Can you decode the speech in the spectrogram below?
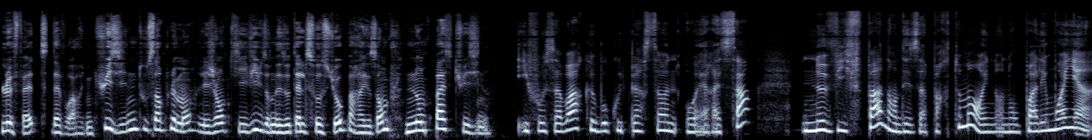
le fait d'avoir une cuisine tout simplement. Les gens qui vivent dans des hôtels sociaux par exemple n'ont pas de cuisine. Il faut savoir que beaucoup de personnes au RSA ne vivent pas dans des appartements, ils n'en ont pas les moyens.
